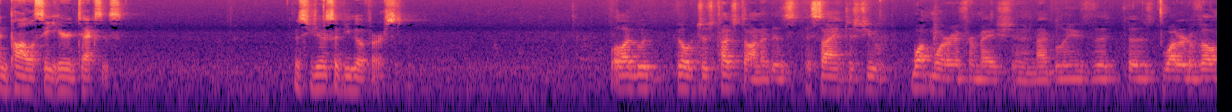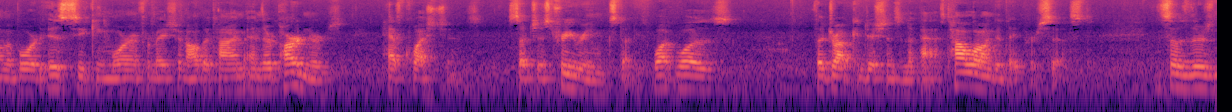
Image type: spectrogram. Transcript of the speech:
and policy here in texas Mr. Joseph, you go first. Well, I believe Bill just touched on it. As, as scientists, you want more information, and I believe that the Water Development Board is seeking more information all the time, and their partners have questions, such as tree ring studies. What was the drought conditions in the past? How long did they persist? So there's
